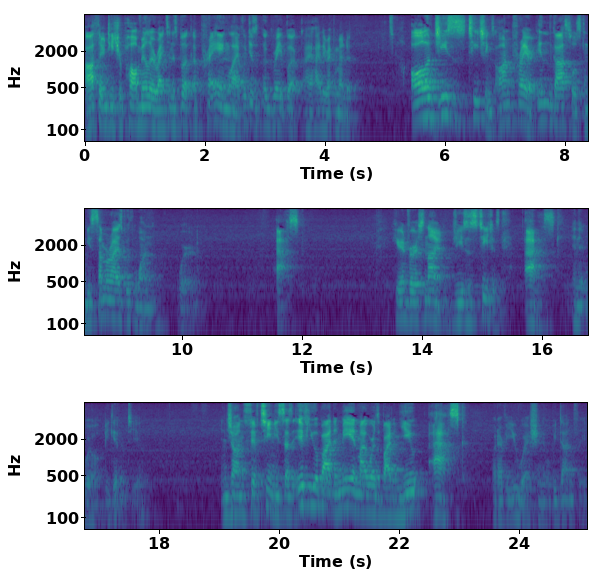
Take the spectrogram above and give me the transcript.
Author and teacher Paul Miller writes in his book, A Praying Life, which is a great book. I highly recommend it. All of Jesus' teachings on prayer in the Gospels can be summarized with one word ask. Here in verse 9, Jesus teaches, Ask, and it will be given to you. In John 15, he says, If you abide in me and my words abide in you, ask whatever you wish and it will be done for you.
